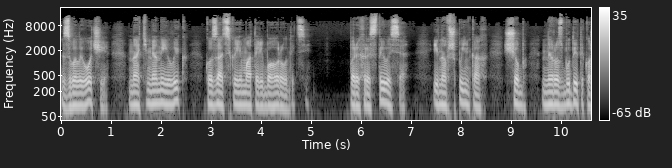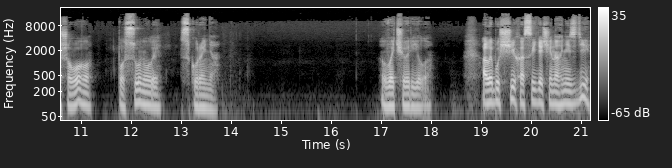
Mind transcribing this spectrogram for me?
Звели очі на тьмяний лик козацької матері Богородиці, перехрестилися і навшпиньках, щоб не розбудити кошового, посунули з куреня. Вечоріло. Але бущиха, сидячи на гнізді,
